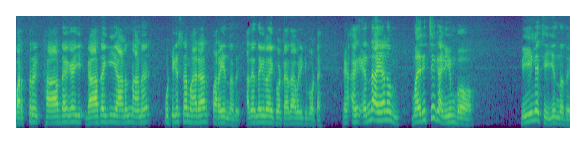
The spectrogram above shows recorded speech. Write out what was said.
ഭർത്തൃ ഘാതക ഘാതകിയാണെന്നാണ് കുട്ടികൃഷ്ണമാരാർ പറയുന്നത്. അതെന്തെങ്കിലും ആയിക്കോട്ടെ അത് അവഴിക്ക് വഴിക്ക് പോട്ടെ. എന്തായാലും മരിച്ചു കഴിയുമ്പോൾ ലീല ചെയ്യുന്നത്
